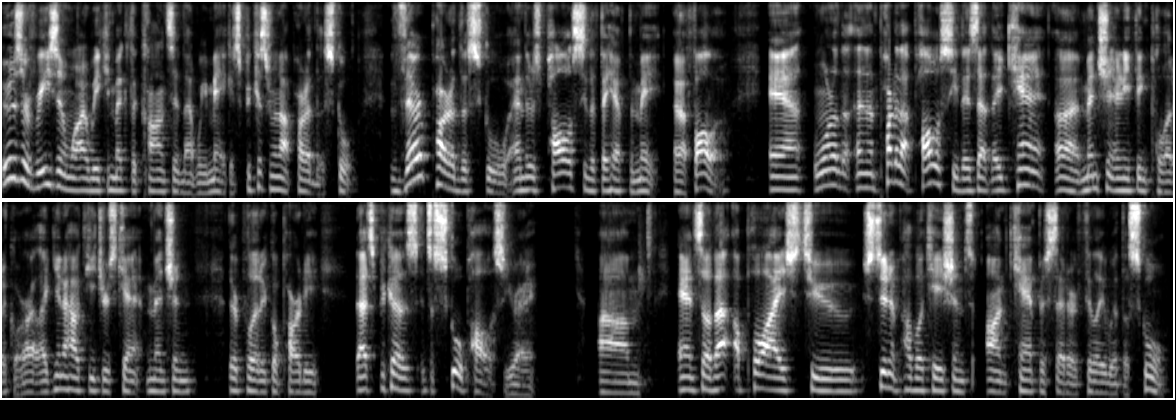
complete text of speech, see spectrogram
there's a reason why we can make the content that we make. It's because we're not part of the school. They're part of the school and there's policy that they have to make uh, follow. And one of the and part of that policy is that they can't uh, mention anything political right? Like you know how teachers can't mention their political party that's because it's a school policy right um, and so that applies to student publications on campus that are affiliated with the school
